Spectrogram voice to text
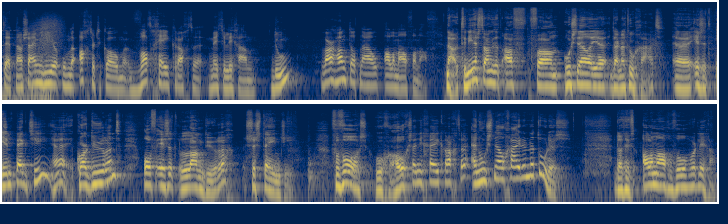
Ted, nou zijn we hier om erachter te komen wat G-krachten met je lichaam doen. Waar hangt dat nou allemaal vanaf? Nou, ten eerste hangt het af van hoe snel je daar naartoe gaat. Eh, is het impact G, hè, kortdurend, of is het langdurig, sustain G? Vervolgens, hoe hoog zijn die G-krachten en hoe snel ga je er naartoe dus? Dat heeft allemaal gevolgen voor het lichaam.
